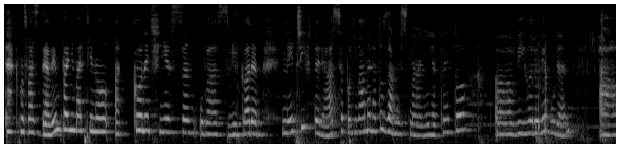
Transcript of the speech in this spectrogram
Tak moc vás zdravím, paní Martino, a konečně jsem u vás s výkladem. Nejdřív teda se podíváme na to zaměstnání, jaké to uh, výhledově bude, a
